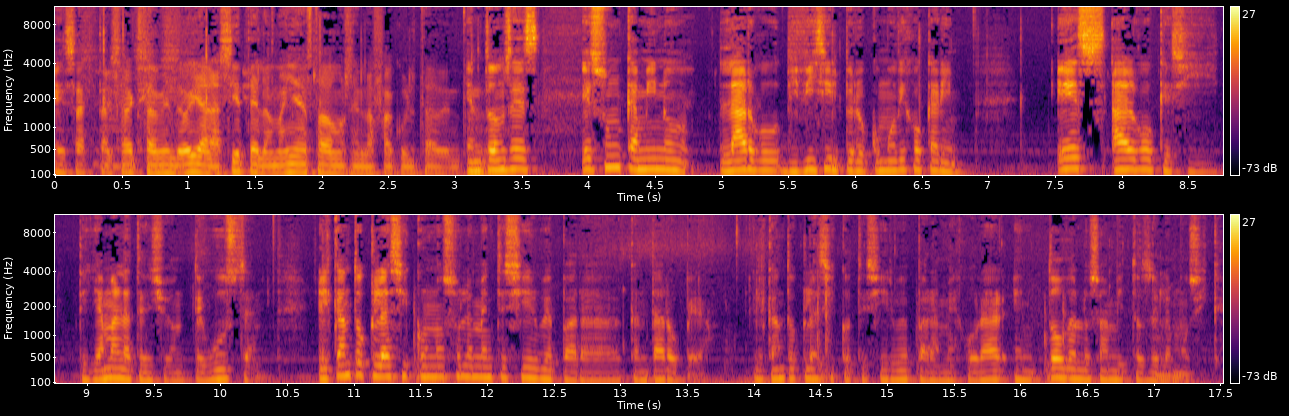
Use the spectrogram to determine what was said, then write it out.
Exactamente. Exactamente. Hoy a las 7 de la mañana estábamos en la facultad. Entonces. entonces, es un camino largo, difícil, pero como dijo Karim, es algo que si te llama la atención, te gusta. El canto clásico no solamente sirve para cantar ópera, el canto clásico te sirve para mejorar en todos los ámbitos de la música.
